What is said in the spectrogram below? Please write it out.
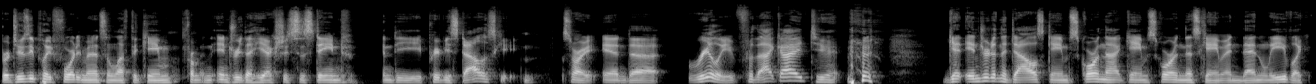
Bertuzzi played 40 minutes and left the game from an injury that he actually sustained in the previous Dallas game. Sorry. And uh, really, for that guy to get injured in the Dallas game, score in that game, score in this game, and then leave, like,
